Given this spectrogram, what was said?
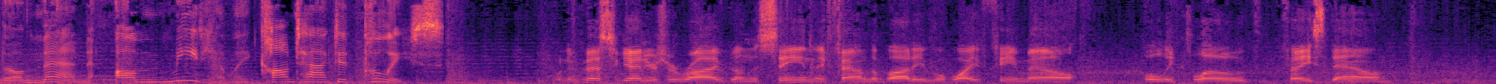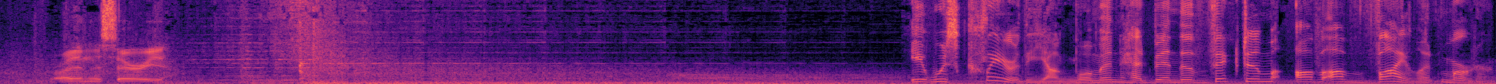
The men immediately contacted police. When investigators arrived on the scene, they found the body of a white female, fully clothed, face down, right in this area. It was clear the young woman had been the victim of a violent murder.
